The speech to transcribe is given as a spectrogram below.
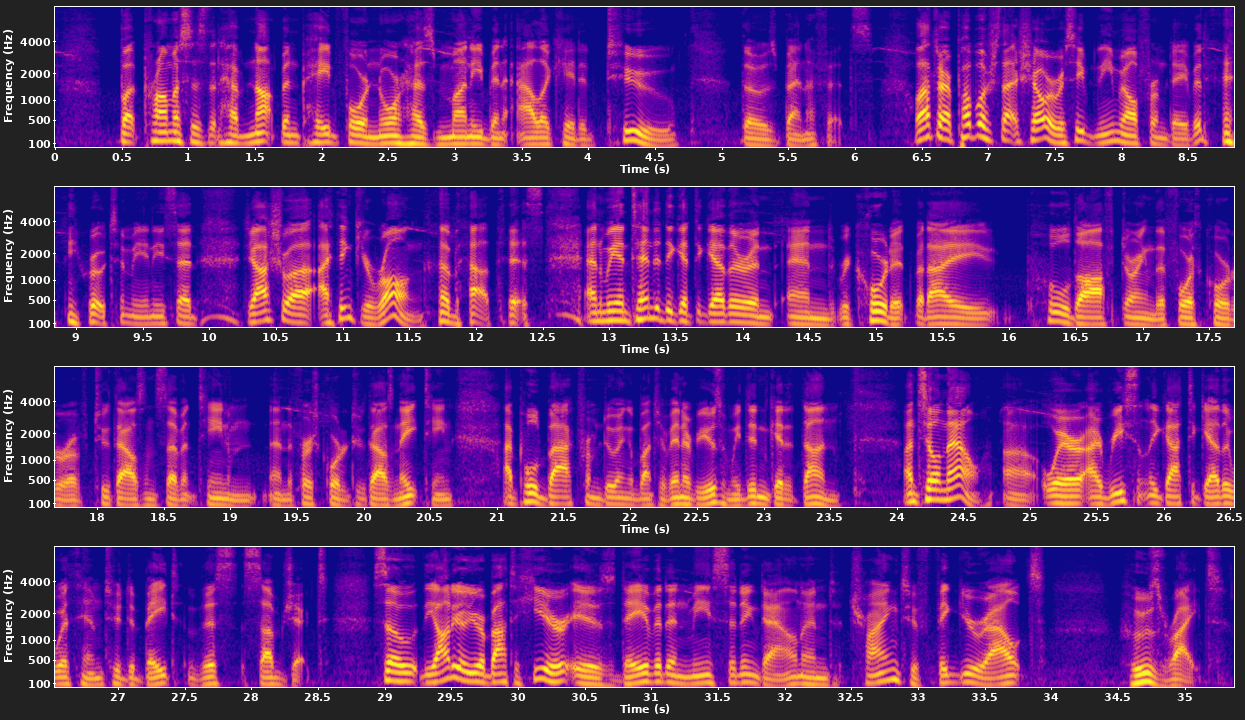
but promises that have not been paid for, nor has money been allocated to those benefits. Well, after I published that show, I received an email from David, and he wrote to me and he said, Joshua, I think you're wrong about this. And we intended to get together and, and record it, but I pulled off during the fourth quarter of 2017 and, the first quarter of 2018. I pulled back from doing a bunch of interviews, and we didn't get it done until now, uh, where I recently got together with him to debate this subject. So, the audio you're about to hear is David and me sitting down and trying to figure out who's right.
